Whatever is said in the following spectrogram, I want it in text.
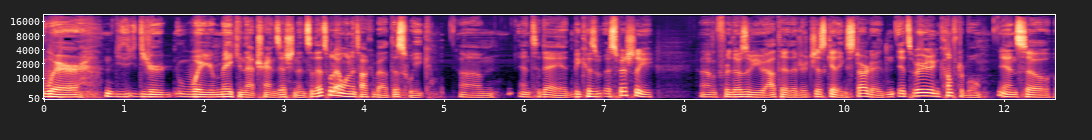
where you're where you're making that transition. And so that's what I want to talk about this week um, and today, because especially um, for those of you out there that are just getting started, it's very uncomfortable, and so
